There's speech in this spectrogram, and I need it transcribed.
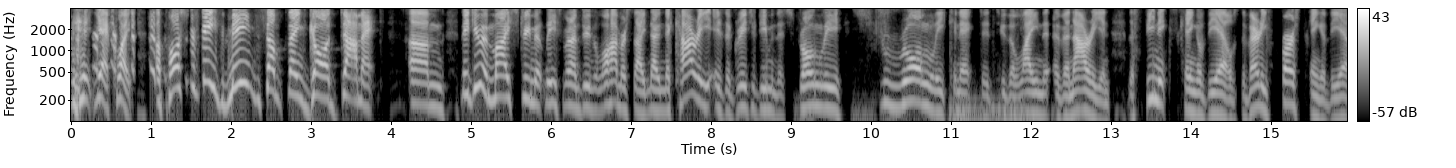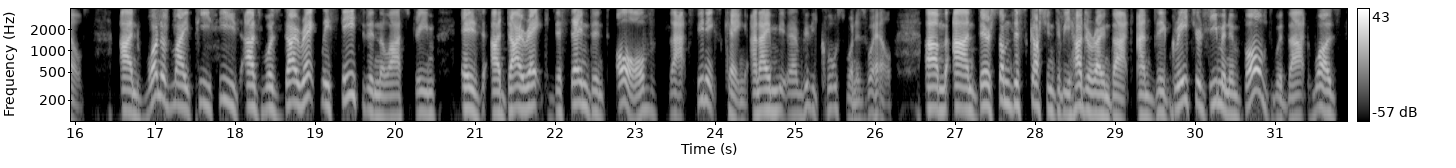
yeah, quite. Apostrophes mean something. God damn it. Um, they do in my stream at least when I'm doing the Lawhammer side. Now, N'Kari is a greater demon that's strongly, strongly connected to the line of Aenarion, the Phoenix King of the Elves, the very first King of the Elves. And one of my PCs, as was directly stated in the last stream, is a direct descendant of that Phoenix King, and I'm a really close one as well. Um, and there's some discussion to be had around that. And the greater demon involved with that was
